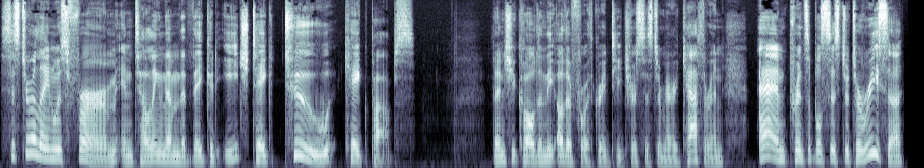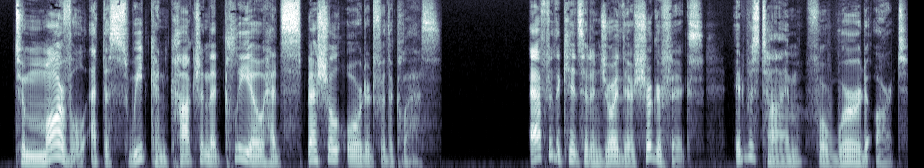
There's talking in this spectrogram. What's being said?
Sister Elaine was firm in telling them that they could each take two cake pops. Then she called in the other fourth grade teacher, Sister Mary Catherine, and Principal Sister Teresa to marvel at the sweet concoction that Cleo had special ordered for the class. After the kids had enjoyed their sugar fix, it was time for word art.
